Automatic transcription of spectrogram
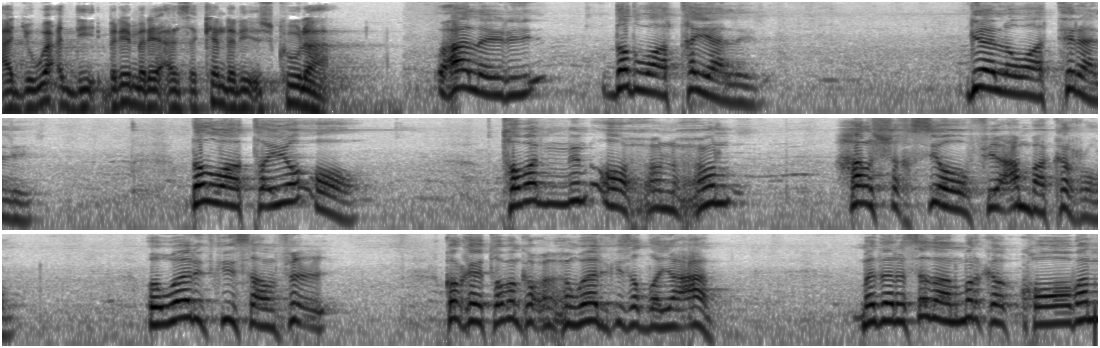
xaaji wacdi primary and secondary school waxaa la yidhi dad waa tayaa la yidhi. Geella waa tiraa la yidhi. Dad waa tayo oo toban nin oo xunxun hal shaksi oo fiican baa ka roon. Oo waalidkiisa anfici. Kolkay tobanka xunxun waalidkiisa dayacaan. Madarasadan marka kooban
